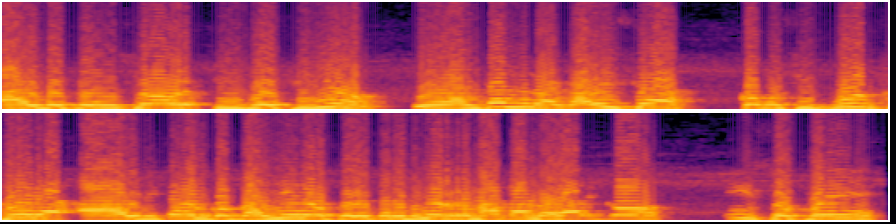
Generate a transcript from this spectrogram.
al defensor y definió, levantando la cabeza como si fuera a evitar a un compañero, pero terminó rematando al arco. Eso fue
